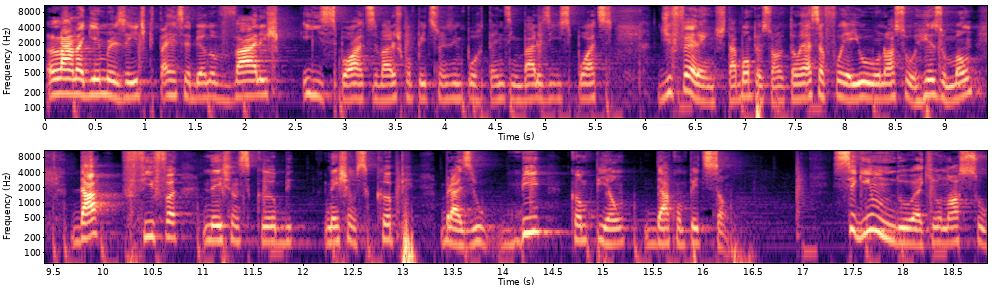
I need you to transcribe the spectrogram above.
lá na Gamers 8, que está recebendo vários esportes, várias competições importantes em vários esportes diferentes, tá bom, pessoal? Então essa foi aí o nosso resumão da FIFA Nations Cup, Nations Cup Brasil bicampeão da competição. Seguindo aqui o nosso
